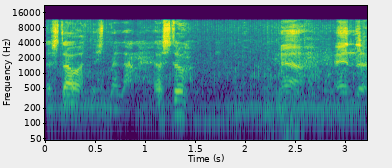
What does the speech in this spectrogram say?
Es dauert nicht mehr lange. Hörst du? Ja, Ende.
